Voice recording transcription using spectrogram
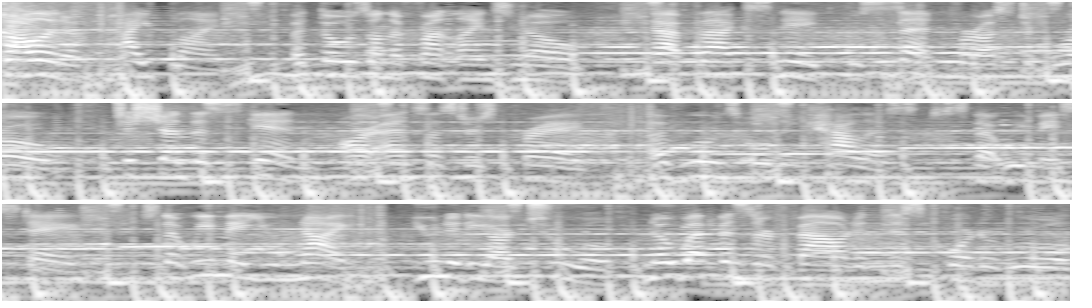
call it a pipeline, those on the front lines know that black snake was sent for us to grow, to shed the skin our ancestors pray, of wounds old and calloused, so that we may stay, so that we may unite, unity our tool. No weapons are found in this court of rule.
